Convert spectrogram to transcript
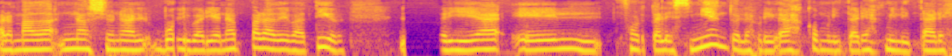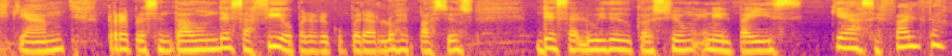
Armada Nacional Bolivariana para debatir el fortalecimiento de las brigadas comunitarias militares que han representado un desafío para recuperar los espacios de salud y de educación en el país. ¿Qué hace falta?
